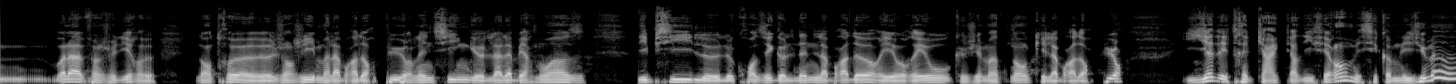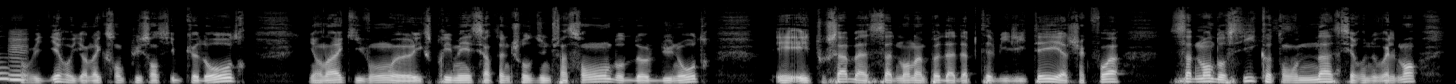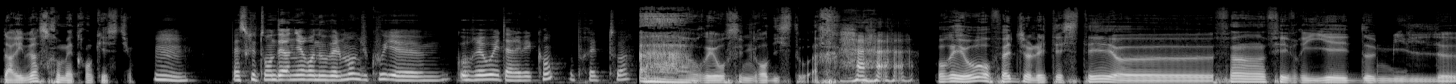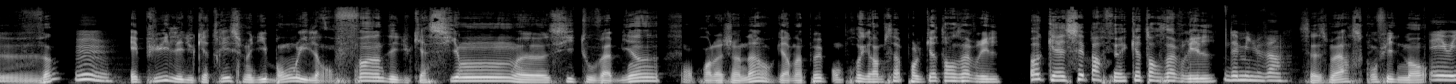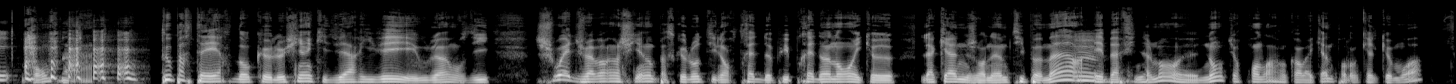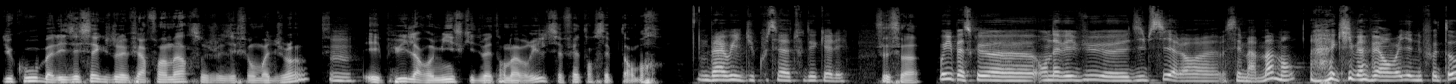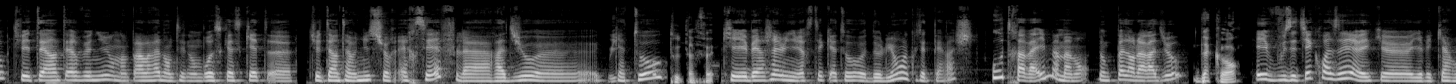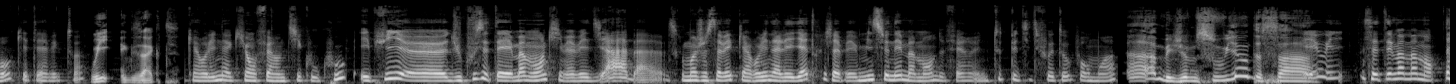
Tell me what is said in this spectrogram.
voilà, enfin, je veux dire, euh, d'entre euh, Georgie, ma Labrador pur, Lansing, la Labernoise, Dipsy, le, le croisé Golden Labrador et Oreo que j'ai maintenant, qui est Labrador pur, il y a des traits de caractère différents, mais c'est comme les humains. Hein, Mm. J'ai envie de dire, il y en a qui sont plus sensibles que d'autres. Il y en a qui vont euh, exprimer certaines choses d'une façon, d'une autre. Et, et tout ça, bah, ça demande un peu d'adaptabilité. Et à chaque fois, ça demande aussi, quand on a ces renouvellements, d'arriver à se remettre en question. Hmm. Parce que ton dernier renouvellement, du coup, euh, Oreo est arrivé quand auprès de toi? Ah, Oreo, c'est une grande histoire. Oreo, en fait, je l'ai testé euh, fin février 2020. Hmm. Et puis l'éducatrice me dit bon, il est en fin d'éducation, euh, si tout va bien, on prend l'agenda, on regarde un peu, on programme ça pour le 14 avril. Ok, c'est parfait, 14 avril. 2020. 16 mars, confinement. Eh oui. Bon, bah, tout par terre. Donc euh, le chien qui devait arriver et où là on se dit chouette, je vais avoir un chien parce que l'autre il en retraite depuis près d'un an et que la canne j'en ai un petit peu marre. Mm. Et bah finalement euh, non, tu reprendras encore la canne pendant quelques mois. Du coup, bah, les essais que je devais faire fin mars, je les ai fait au mois de juin. Hmm. Et puis la remise qui devait être en avril, s'est faite en septembre. Bah oui, du coup, ça a tout décalé. C'est ça. Oui, parce que euh, on avait vu euh, Dipsy, alors euh, c'est ma maman qui m'avait envoyé une photo. Tu étais intervenu, on en parlera dans tes nombreuses casquettes, euh, tu étais intervenu sur RCF, la radio euh, Oui. Cato, Tout à fait. qui est hébergée à l'université Cato de Lyon, à côté de Perrache, où travaille ma maman, donc pas dans la radio. D'accord. Et vous étiez croisés avec, euh, il y avait Caro qui était avec toi, Oui, exact. Caroline à qui on fait un petit coucou. Et puis euh, du coup c'était maman qui m'avait dit ah bah parce que moi je savais que Caroline allait y être, j'avais missionné maman de faire une toute petite photo pour moi. Ah, mais je me souviens de ça. Et oui, c'était ma maman.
